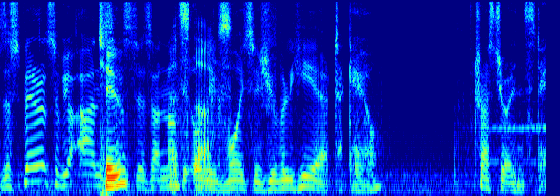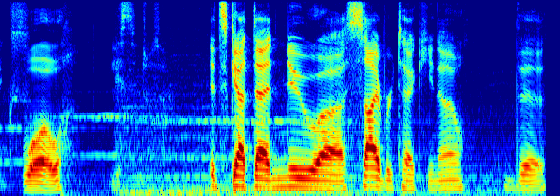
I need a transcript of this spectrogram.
The spirits of your Two? ancestors are not That the only sucks. voices you will hear, Takeo. Trust your instincts. Whoa. Listen to them. It's got that new uh, cyber tech, you know? The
